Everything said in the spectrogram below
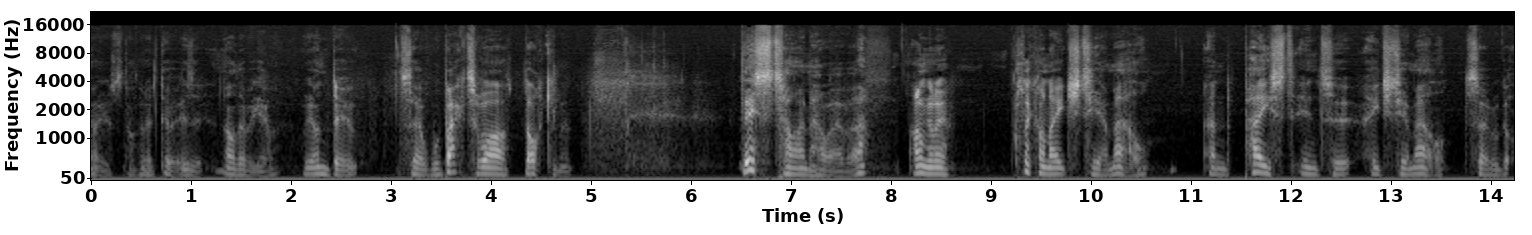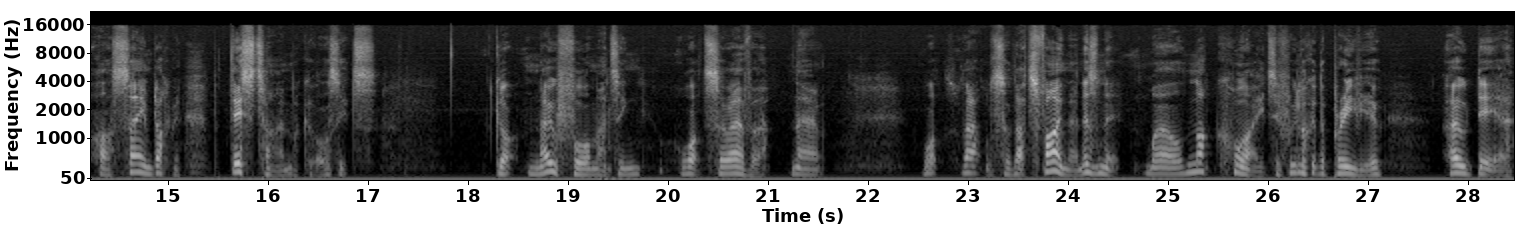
oh it's not going to do it is it? Oh there we go. We undo. So we're back to our document. This time however I'm going to click on HTML and paste into HTML so we've got our same document but this time of course it's got no formatting whatsoever. Now what that so that's fine then isn't it? Well not quite. If we look at the preview oh dear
